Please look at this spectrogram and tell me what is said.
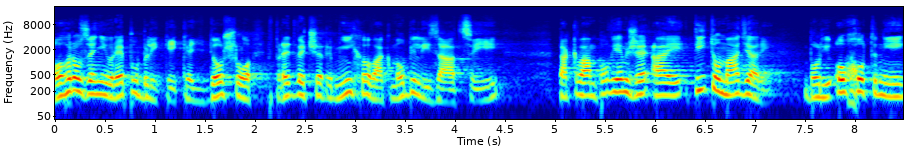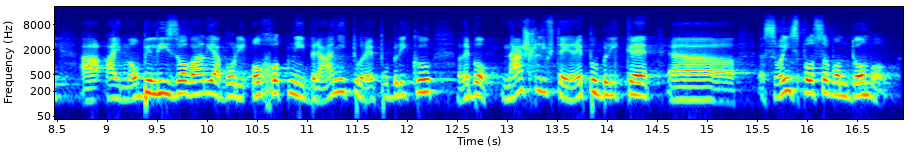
ohrozeniu republiky, keď došlo v predvečer Mníchova k mobilizácii, tak vám poviem, že aj títo Maďari, boli ochotní a aj mobilizovali a boli ochotní brániť tú republiku, lebo našli v tej republike e, svojím spôsobom domov,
